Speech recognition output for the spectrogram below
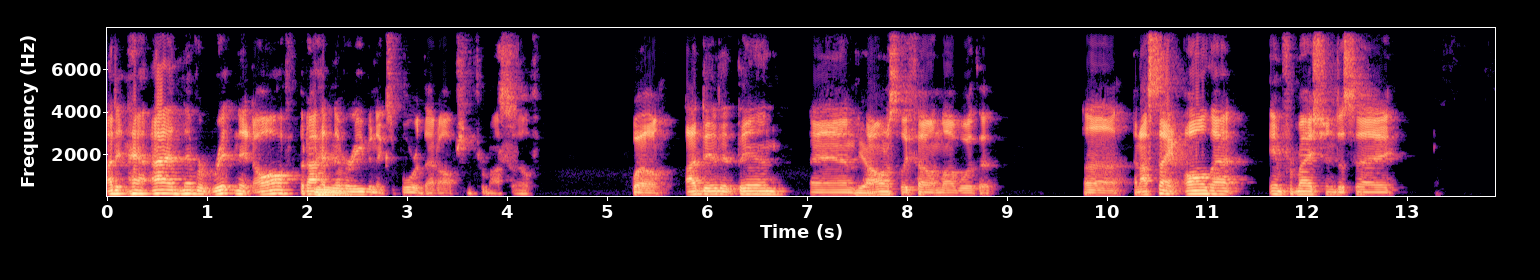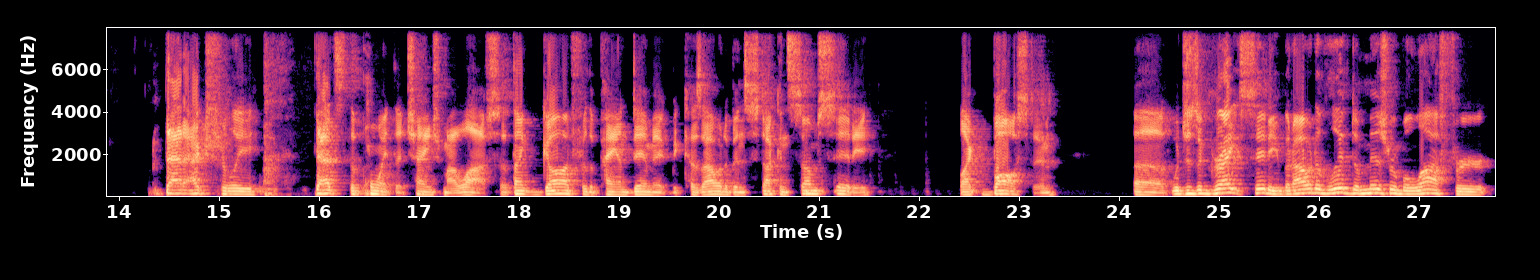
I didn't have I had never written it off, but I had mm. never even explored that option for myself. Well, I did it then, and yeah. I honestly fell in love with it. Uh, and I say all that information to say that actually that's the point that changed my life. So thank God for the pandemic because I would have been stuck in some city like Boston, uh, which is a great city, but I would have lived a miserable life for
